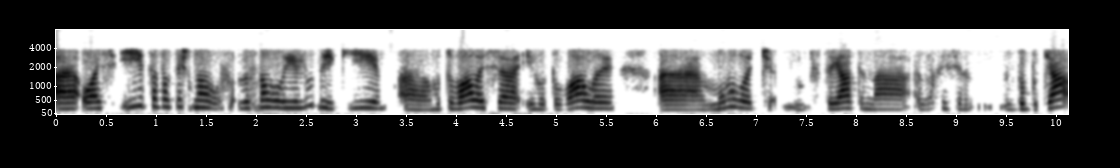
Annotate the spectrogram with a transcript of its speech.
Е, Ось і це фактично засновували люди, які е, готувалися і готували молодь стояти на захисті здобуття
